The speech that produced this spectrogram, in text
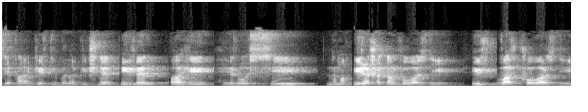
Ստեփանակերտի բնակիչներ իրեն պահի հերոսի նման իր աշխատանքով ազդի իր վարքով ազդի,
